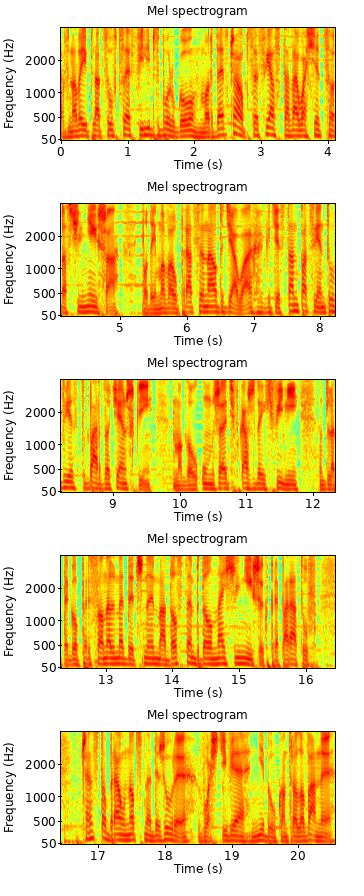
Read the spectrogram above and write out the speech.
W nowej placówce w Philipsburgu mordercza obsesja stawała się coraz silniejsza. Podejmował pracę na oddziałach, gdzie stan pacjentów jest bardzo ciężki. Mogą umrzeć w każdej chwili, dlatego personel medyczny ma dostęp do najsilniejszych preparatów. Często brał nocne dyżury, właściwie nie był kontrolowany.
